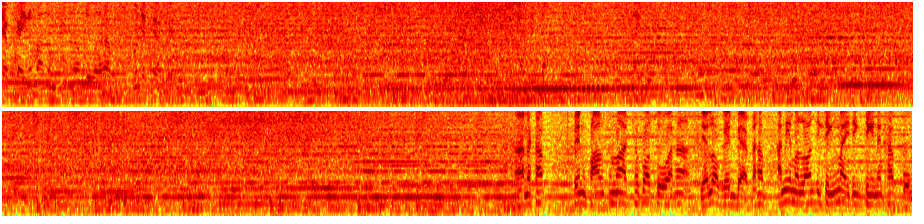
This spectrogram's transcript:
จับไก่น้ำมันลองกินลองดูนะครับมันจะแก่แบบอ่านะครับ เป็นความสามารถเฉพาะตัวฮะอย่าลอกเลียนแบบนะครับ อันนี้มันร้อนจริงๆไม่จริง ๆ นะครับผม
